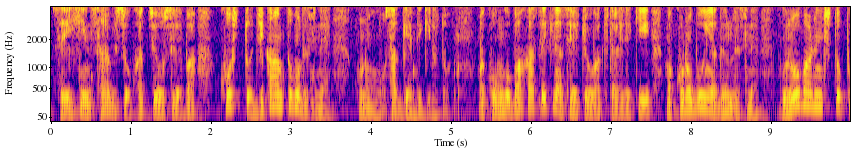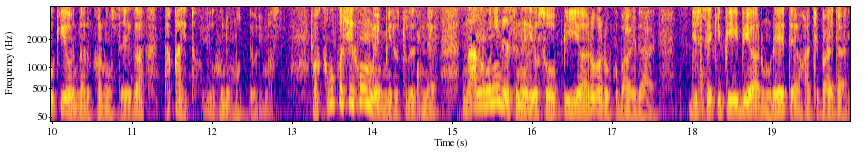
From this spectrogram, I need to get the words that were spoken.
製品、サービスを活用すれば、コスト、時間ともですね、この削減できると。まあ、今後爆発的な成長が期待でき、まあ、この分野でのですね、グローバルニッチトップ企業になる可能性が高いというふうに思っております。まあ、株価資本面見るとですね、なのにですね、予想 PR が6倍台、実績 PBR も0.8倍台、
